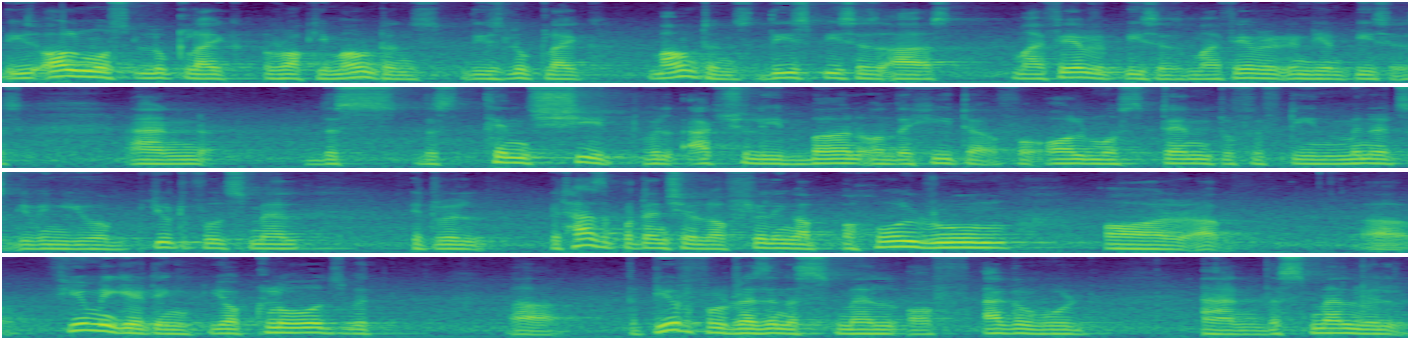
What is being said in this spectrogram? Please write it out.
these almost look like rocky mountains. These look like mountains. These pieces are my favorite pieces, my favorite Indian pieces. And this this thin sheet will actually burn on the heater for almost 10 to 15 minutes giving you a beautiful smell. It will it has the potential of filling up a whole room or uh, uh, fumigating your clothes with uh, the beautiful resinous smell of agarwood and the smell will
